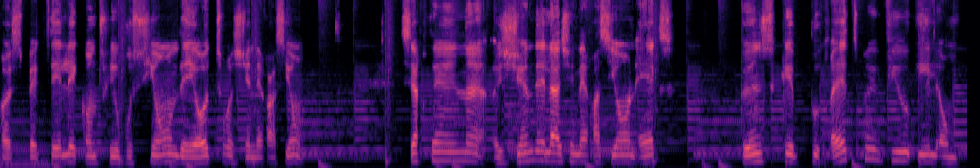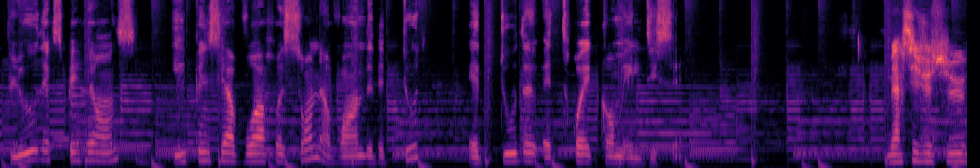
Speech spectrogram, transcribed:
respecter les contributions des autres générations. Certaines jeunes de la génération X pensent que pour être vieux, ils ont plus d'expérience. Ils pensaient avoir raison avant de tout et tout être comme ils disaient. Merci Jésus.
